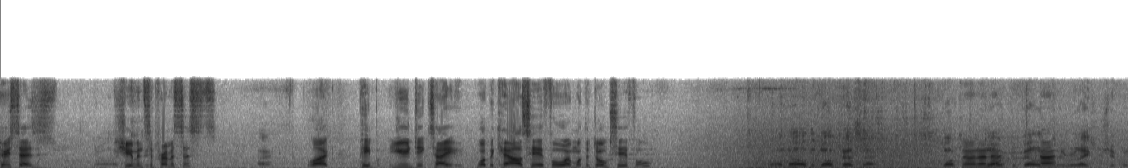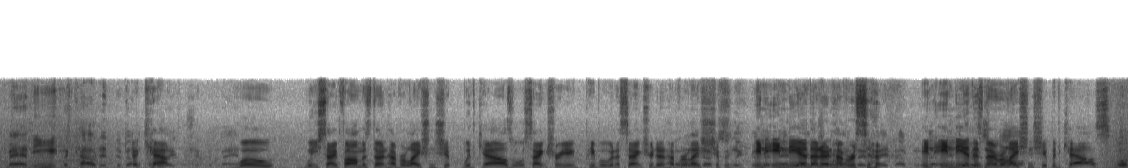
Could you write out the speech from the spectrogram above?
Who says? Well, Human supremacists? Huh? Like people, you dictate what the cow's here for and what the dog's here for. Well, no, the dog does that. Dog, No, no, no, dog developed no. a relationship with man. You- the cow didn't develop a, cow- relationship with man. Well, what you saying? Farmers don't have a relationship with cows, or sanctuary people in a sanctuary don't have a Well, don't relationship with. in In India, they don't have. bedrooms A, or on their bed- in India, there's no cow. relationship with cows. well,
